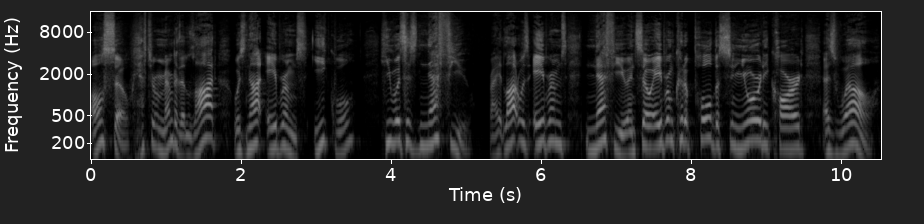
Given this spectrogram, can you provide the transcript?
Also, we have to remember that Lot was not Abram's equal, he was his nephew right? Lot was Abram's nephew, and so Abram could have pulled the seniority card as well.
